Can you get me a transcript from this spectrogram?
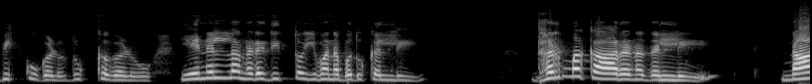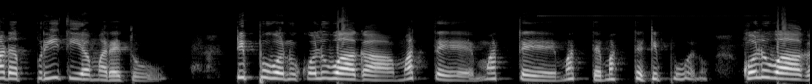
ಬಿಕ್ಕುಗಳು, ದುಃಖಗಳು, ಏನೆಲ್ಲ ನಡೆದಿತ್ತೋ ಇವನ ಬದುಕಲ್ಲಿ. ಧರ್ಮ ಕಾರಣದಲ್ಲಿ ನಾಡ ಪ್ರೀತಿಯ ಮರೆತು ಟಿಪ್ಪುವನು ಕೊಲುವಾಗ ಮತ್ತೆ ಮತ್ತೆ ಮತ್ತೆ ಮತ್ತೆ ಟಿಪ್ಪುವನು. ಕೊಲುವಾಗ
